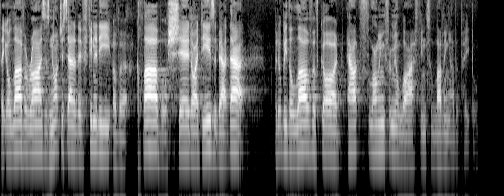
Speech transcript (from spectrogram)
That your love arises not just out of the affinity of a club or shared ideas about that, but it'll be the love of God outflowing from your life into loving other people.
